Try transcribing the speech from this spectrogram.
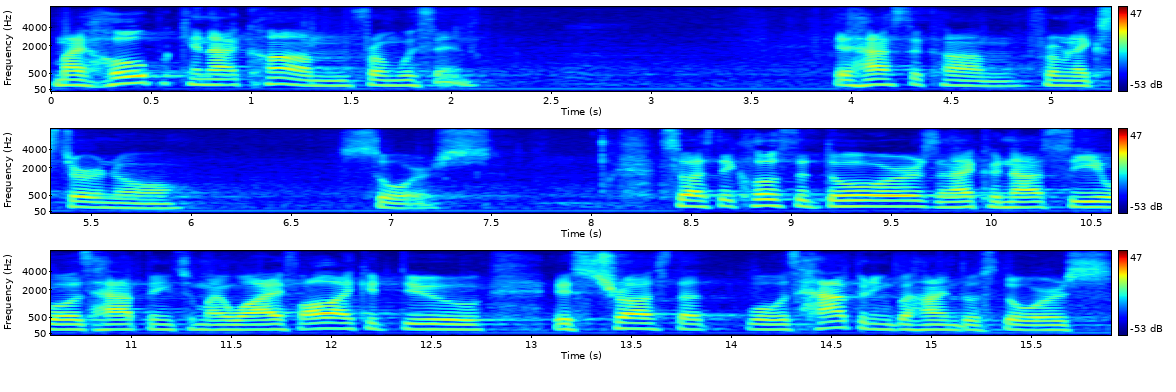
My hope cannot come from within, it has to come from an external source. So, as they closed the doors and I could not see what was happening to my wife, all I could do is trust that what was happening behind those doors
